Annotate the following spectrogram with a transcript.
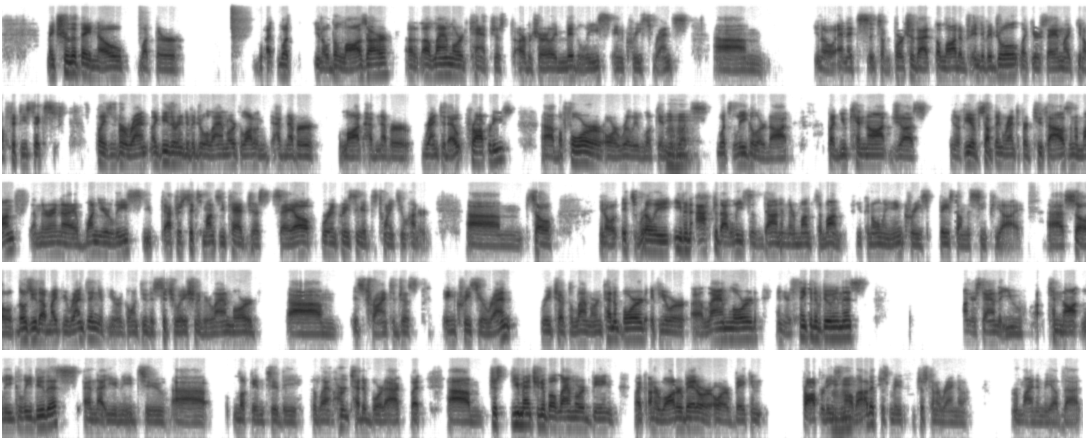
make sure that they know what their what what you know the laws are. A, a landlord can't just arbitrarily mid lease increase rents. Um, you know, and it's it's unfortunate that a lot of individual, like you're saying, like you know, 56 places for rent. Like these are individual landlords. A lot of them have never a lot have never rented out properties uh, before or really look into mm-hmm. what's what's legal or not. But you cannot just you know if you have something rented for two thousand a month and they're in a one year lease, you after six months you can't just say oh we're increasing it to twenty two hundred. Um, so you know it's really even after that lease is done and they're month to month, you can only increase based on the CPI. Uh, so those of you that might be renting, if you're going through the situation of your landlord um, is trying to just increase your rent, reach out to landlord and tenant board. If you're a landlord and you're thinking of doing this, understand that you cannot legally do this and that you need to uh, look into the the landlord and tenant board act. But um, just you mentioned about landlord being like underwater bid or or vacant properties mm-hmm. and all that. It just made just kind of rang a reminded me of that.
